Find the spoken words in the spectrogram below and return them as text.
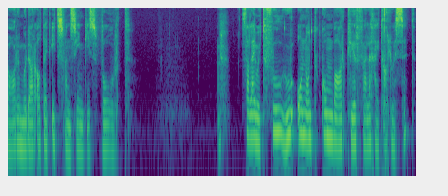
Waarom moet daar altyd iets van seentjies word? Sal hy moet voel hoe onontkombaar kleurvelligheid glo sit?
